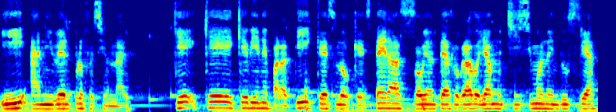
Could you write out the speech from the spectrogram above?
y a nivel profesional. ¿Qué, qué, qué viene para ti? ¿Qué es lo que esperas? Obviamente has logrado ya muchísimo en la industria,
